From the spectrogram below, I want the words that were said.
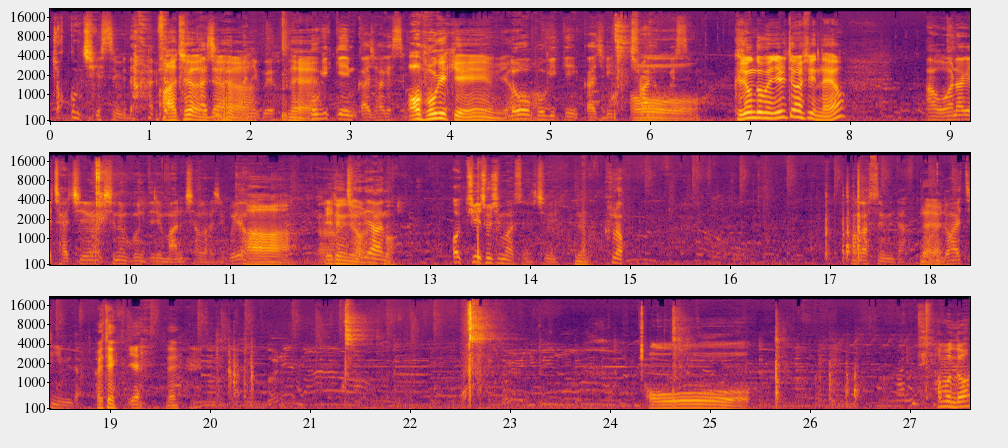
조금 치겠습니다. 아, 저- 까지는 저- 아니고요. 네. 보기 게임까지 하겠습니다. 어, 보기 게임. 야. 로우 보기 게임까지 트라이 해보겠습니다. 오, 그 정도면 1등 할 수 있나요? 아 워낙에 잘 치시는 분들이 많으셔가지고요. 아, 어, 1등 좀 최대한 어렵고. 어 뒤에 조심하세요. 저희 네. 클럽 반갑습니다. 네. 오늘도 화이팅입니다. 화이팅. 예. 네. 오. 한 번 더.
